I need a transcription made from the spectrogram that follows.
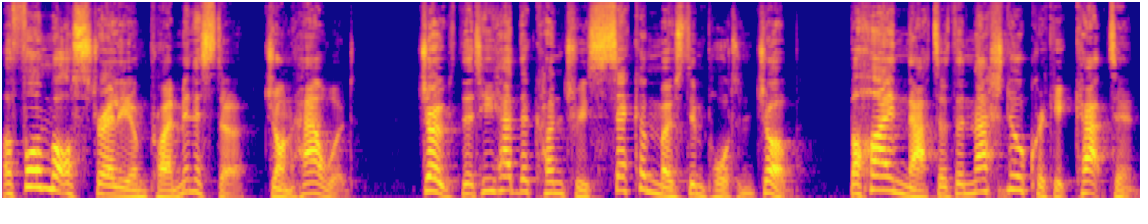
A former Australian Prime Minister, John Howard, joked that he had the country's second most important job, behind that of the national cricket captain.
